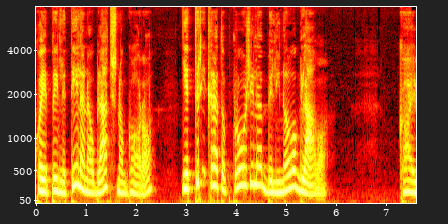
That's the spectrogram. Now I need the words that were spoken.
Ko je priletela na oblačno goro, je trikrat obkrožila Belinovo glavo. Kaj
